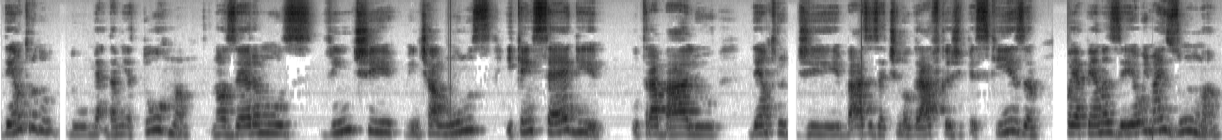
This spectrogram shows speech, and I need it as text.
Dentro do, do, da minha turma, nós éramos 20, 20 alunos e quem segue o trabalho dentro de bases etnográficas de pesquisa foi apenas eu e mais uma.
